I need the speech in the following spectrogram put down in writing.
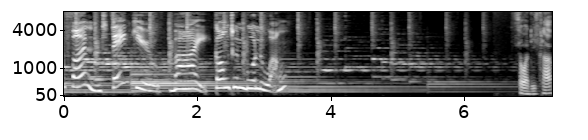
M Fund Thank you Bye กองทุนบัวหลวง สวัสดีครับ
